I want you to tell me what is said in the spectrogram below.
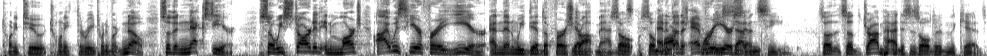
22, 23, 24. No. So the next year. So we started in March. I was here for a year, and then we did the first drop madness. So so and March done it every year since. 2017. So so the drop madness is older than the kids.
